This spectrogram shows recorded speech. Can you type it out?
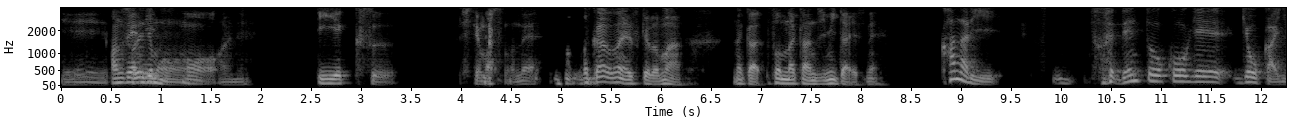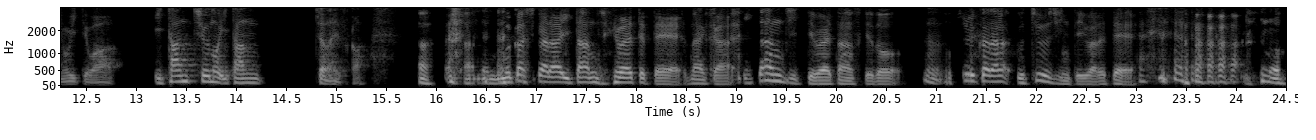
ええ完全にそれでも、もうあれね。DX してますもんね。わからないですけど、まあ、なんかそんな感じみたいですね。かなり、それ伝統工芸業界においては、異端中の異端じゃないですか。あの昔から異端って言われてて、なんか異端児って言われたんですけど、うん。途中から宇宙人って言われて、あの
